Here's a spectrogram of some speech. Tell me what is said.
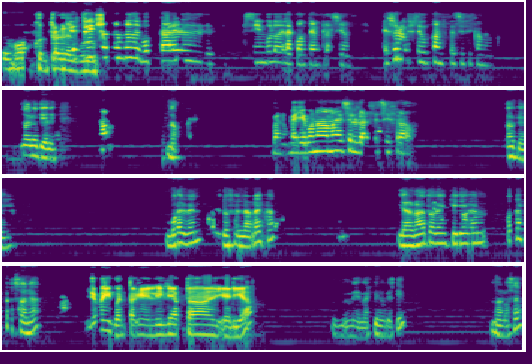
Yo estoy tratando de buscar el símbolo de la contemplación. Eso es lo que estoy buscando específicamente. No lo tiene. ¿No? No. bueno, me llegó nada más el celular descifrado. Ok. Vuelven, cruzan la reja. Y al rato ven que llegan otras personas. Yo me di cuenta que Lilia está herida. Me imagino que sí. No lo sé.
